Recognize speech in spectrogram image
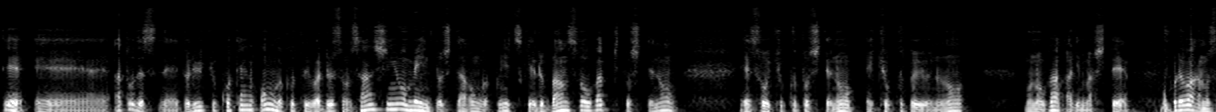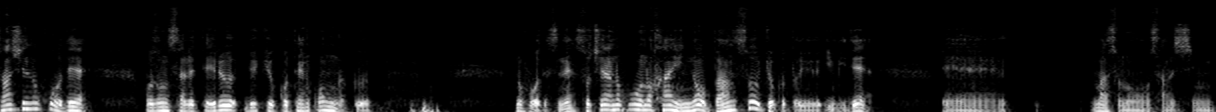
で、えー、あとですね、ドリューキ古典音楽と言われるその三振をメインとした音楽につける伴奏楽器としての、えー、奏曲としての、えー、曲というののものがありまして、これはあの三振の方で保存されている琉球古典音楽の方ですね。そちらの方の範囲の伴奏曲という意味で、えー、まあその三振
